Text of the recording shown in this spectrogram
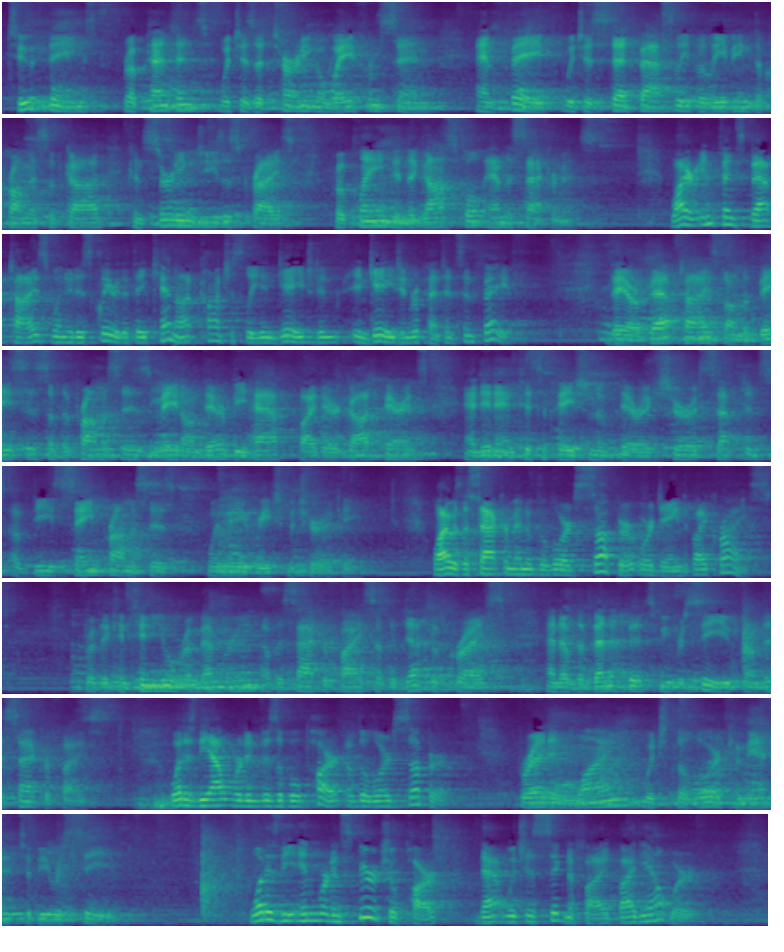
Two things repentance, which is a turning away from sin, and faith, which is steadfastly believing the promise of God concerning Jesus Christ, proclaimed in the gospel and the sacraments. Why are infants baptized when it is clear that they cannot consciously engage in, engage in repentance and faith? They are baptized on the basis of the promises made on their behalf by their godparents and in anticipation of their sure acceptance of these same promises when they reach maturity. Why was the sacrament of the Lord's Supper ordained by Christ? For the continual remembering of the sacrifice of the death of Christ and of the benefits we receive from this sacrifice. What is the outward and visible part of the Lord's Supper? Bread and wine, which the Lord commanded to be received. What is the inward and spiritual part, that which is signified by the outward?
